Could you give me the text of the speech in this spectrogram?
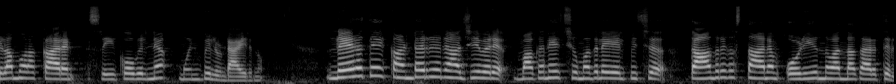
ഇളമുറക്കാരൻ ശ്രീകോവിലിന് മുൻപിലുണ്ടായിരുന്നു. നേരത്തെ കണ്ഠര് രാജീവര് മകനെ ചുമതലയേൽപ്പിച്ച് താന്ത്രിക സ്ഥാനം ഒഴിയുന്നുവെന്ന തരത്തിൽ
